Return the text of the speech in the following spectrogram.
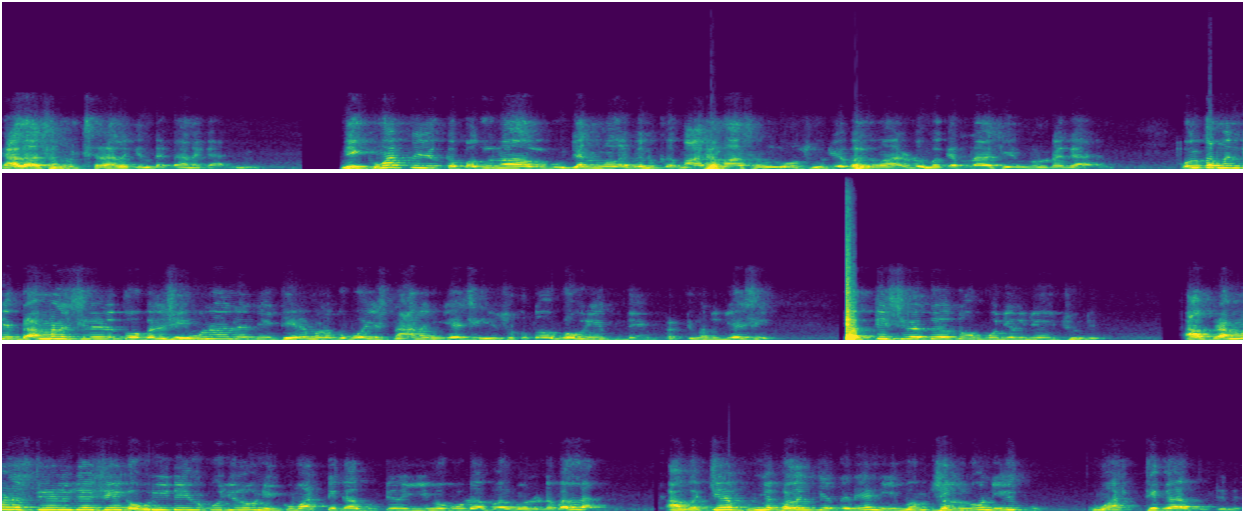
చాలా సంవత్సరాల కిందట అనగా నీ కుమార్తె యొక్క పదునాలుగు జన్మల వెనుక మాఘమాసంలో సూర్య భగవానుడు మకర రాశి ఉండగా కొంతమంది బ్రాహ్మణ స్త్రీలతో కలిసి యమునా తీరమునకు పోయి స్నానం చేసి ఇసుకతో గౌరీ ప్రతిమను చేసి భక్తి శ్రద్ధలతో పూజలు చేయుచుంది. ఆ బ్రాహ్మణ స్త్రీలు చేసే గౌరీదేవి పూజలో నీ కుమార్తెగా పుట్టిన ఈమె కూడా పాల్గొనటం వల్ల ఆ వచ్చిన పుణ్య ఫలం చేతనే నీ వంశంలో నీ కుమార్తెగా పుట్టినది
